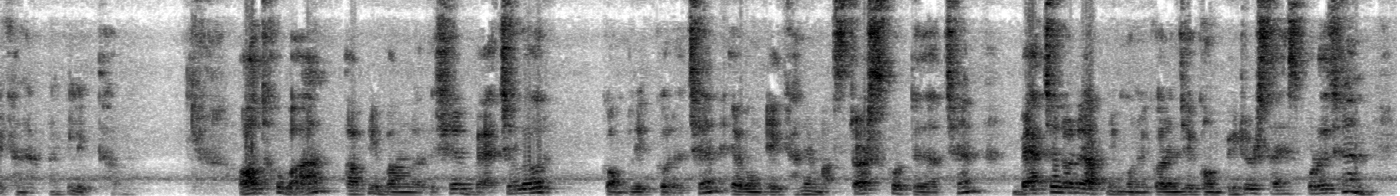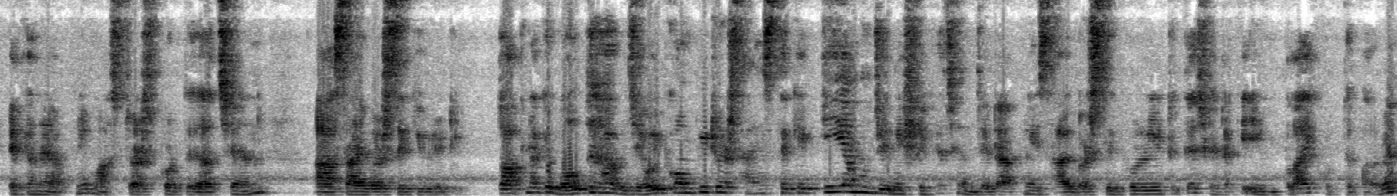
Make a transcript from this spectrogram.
এখানে আপনাকে লিখতে হবে। অথবা আপনি বাংলাদেশে ব্যাচেলর কমপ্লিট করেছেন এবং এখানে মাস্টার্স করতে যাচ্ছেন। ব্যাচেলরে আপনি মনে করেন যে কম্পিউটার সায়েন্স পড়েছেন, এখানে আপনি মাস্টার্স করতে যাচ্ছেন সাইবার সিকিউরিটি তো আপনাকে বলতে হবে যে ওই কম্পিউটার সায়েন্স থেকে কি এমন জিনিস শিখেছেন যেটা আপনি সাইবার সিকিউরিটিতে সেটাকে ইমপ্লাই করতে পারবেন?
